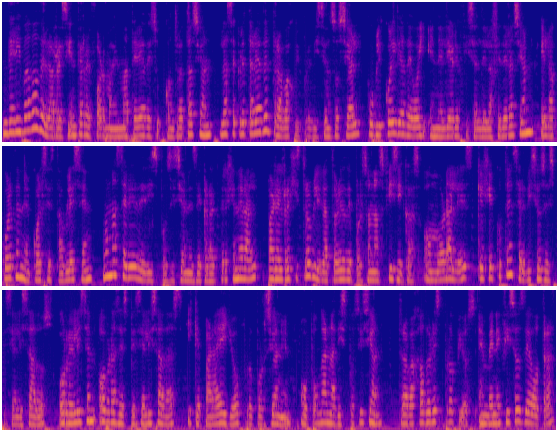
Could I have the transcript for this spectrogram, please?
Derivado de la reciente reforma en materia de subcontratación, la Secretaría del Trabajo y Previsión Social publicó el día de hoy en el Diario Oficial de la Federación el acuerdo en el cual se establecen una serie de disposiciones de carácter general para el registro obligatorio de personas físicas o morales que ejecuten servicios especializados o realicen obras especializadas y que para ello proporcionen o pongan a disposición trabajadores propios en beneficios de otra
